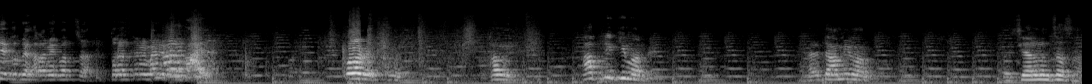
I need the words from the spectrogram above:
বিয়ে করবে হারামি বাচ্চা। তোর আজকে আমি মারি ভাই! থামে। থামে। আপনি কি মারবেন? আরে তো আমি মারবো। ওই চেয়ারম্যান চাচা,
